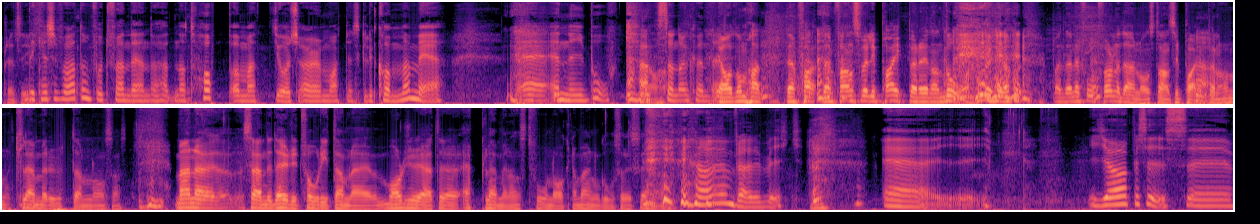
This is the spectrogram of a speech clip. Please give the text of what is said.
precis. Det kanske var att de fortfarande ändå hade något hopp om att George R. R. Martin skulle komma med eh, en ny bok som de kunde. Ja, de hade, den, fa, den fanns väl i pipen redan då. men den är fortfarande där någonstans i pipen. Hon klämmer ut den någonstans. Men eh, sen, det är ditt favoritämne. Marjorie äter äpple medan två nakna män gosar i sängen. ja, en bra rubrik. Eh, Ja precis. Eh,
